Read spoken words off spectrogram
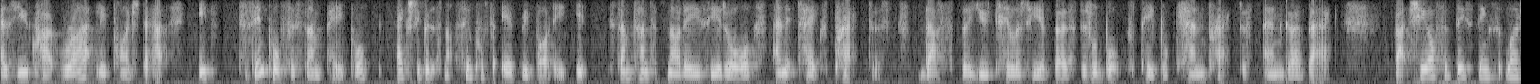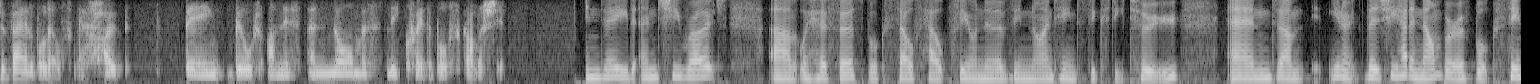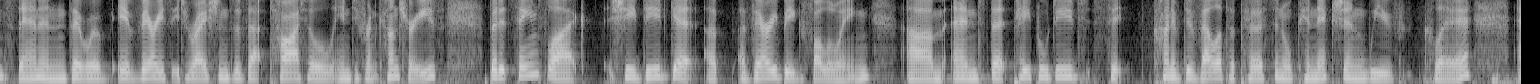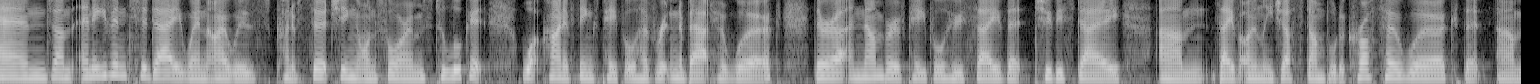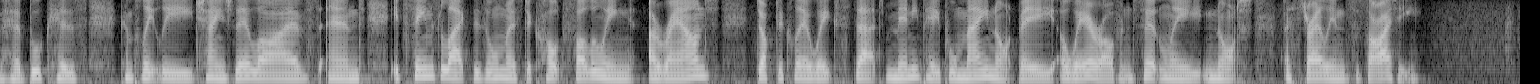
as you quite rightly pointed out, it's simple for some people, actually, but it's not simple for everybody. It, sometimes it's not easy at all, and it takes practice. Thus, the utility of those little books. People can practice and go back. But she offered these things that weren't available elsewhere. Hope being built on this enormously credible scholarship. Indeed. And she wrote um, her first book, Self Help for Your Nerves, in 1962. And, um, you know, that she had a number of books since then, and there were eh, various iterations of that title in different countries. But it seems like she did get a, a very big following, um, and that people did sit, kind of develop a personal connection with Claire. And um, and even today, when I was kind of searching on forums to look at what kind of things people have written about her work, there are a number of people who say that to this day um, they've only just stumbled across her work, that um, her book has completely changed their lives, and it seems like there's almost a cult following around Dr. Claire Weekes that many people may not be aware of, and certainly not Australian society.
